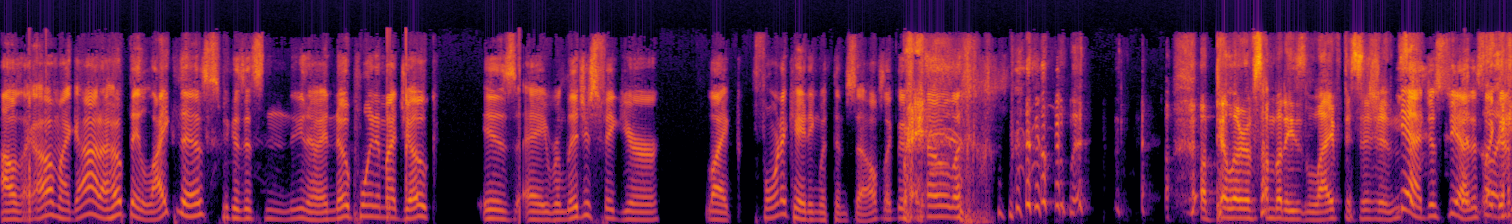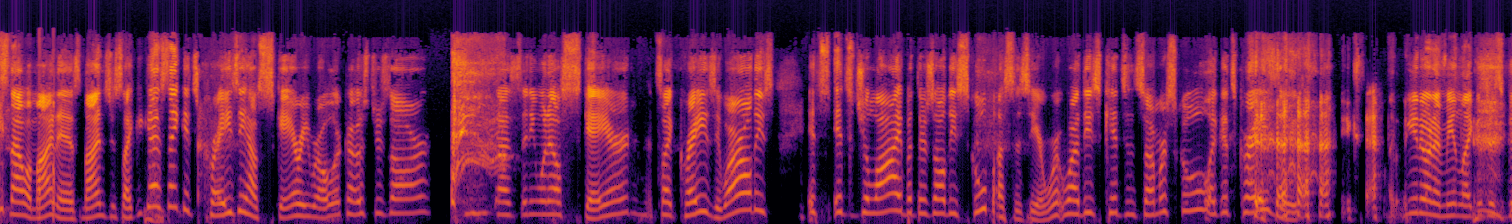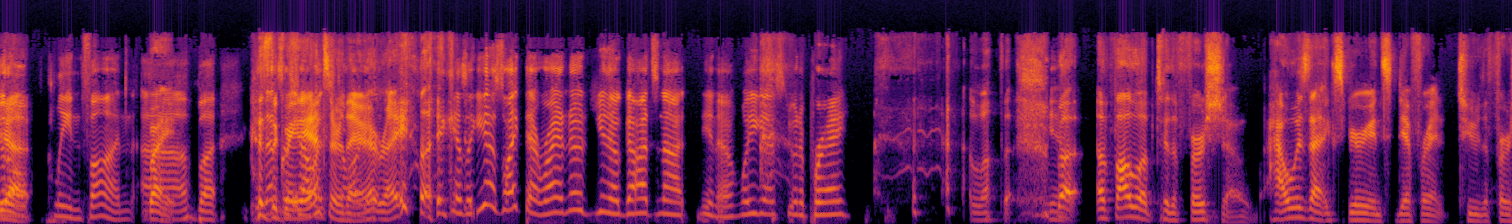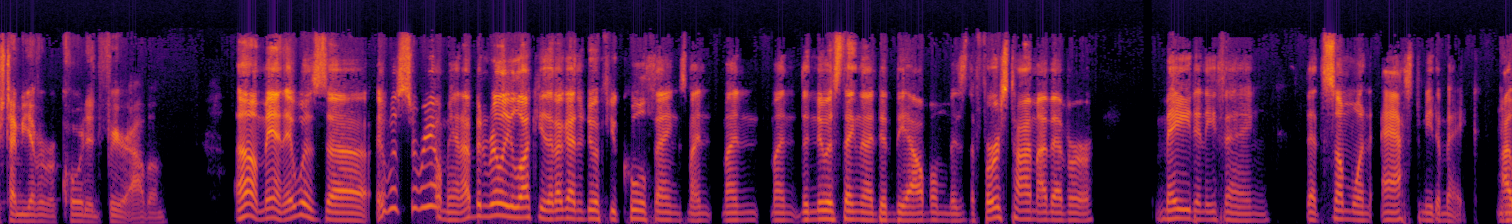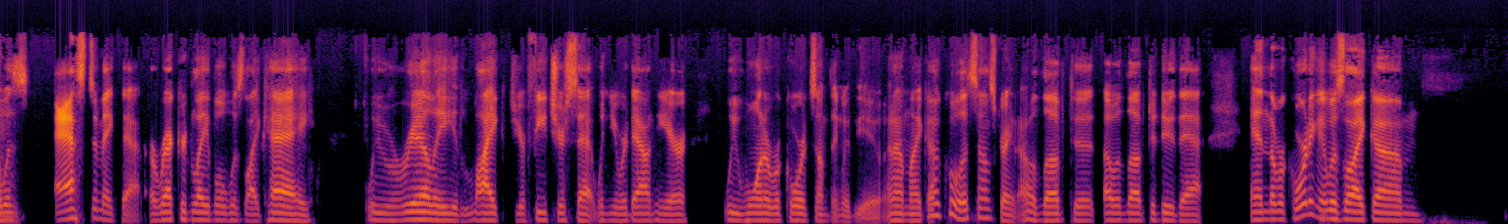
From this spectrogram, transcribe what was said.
I was like, "Oh my god! I hope they like this because it's you know, at no point in my joke is a religious figure like fornicating with themselves. Like, there's Right. no like, a pillar of somebody's life decisions. yeah, just yeah, just like, Like- that's not what mine is. Mine's just like, you guys think it's crazy how scary roller coasters are? Guys, anyone else scared? It's like crazy. Why are all these? It's it's July, but there's all these school buses here. Where, why are these kids in summer school? Like it's crazy. exactly. Like, you know what I mean? Like it's just good Yeah. old clean fun. Right. Uh, but Because the great answer there, right? Like, I was like, you guys like that, right? I know, you know, God's not, you know, well, you guys, you want to pray? I love that. Yeah. But a follow up to the first show, how was that experience different to the first time you ever recorded for your album? Oh man, it was uh it was surreal, man. I've been really lucky that I got to do a few cool things. My my my the newest thing that I did the album is the first time I've ever made anything that someone asked me to make. I Mhm. was asked to make that. A record label was like, "Hey, we really liked your feature set when you were down here. We want to record something with you." And I'm like, "Oh, cool. That sounds great. I would love to I would love to do that." And the recording it was like um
